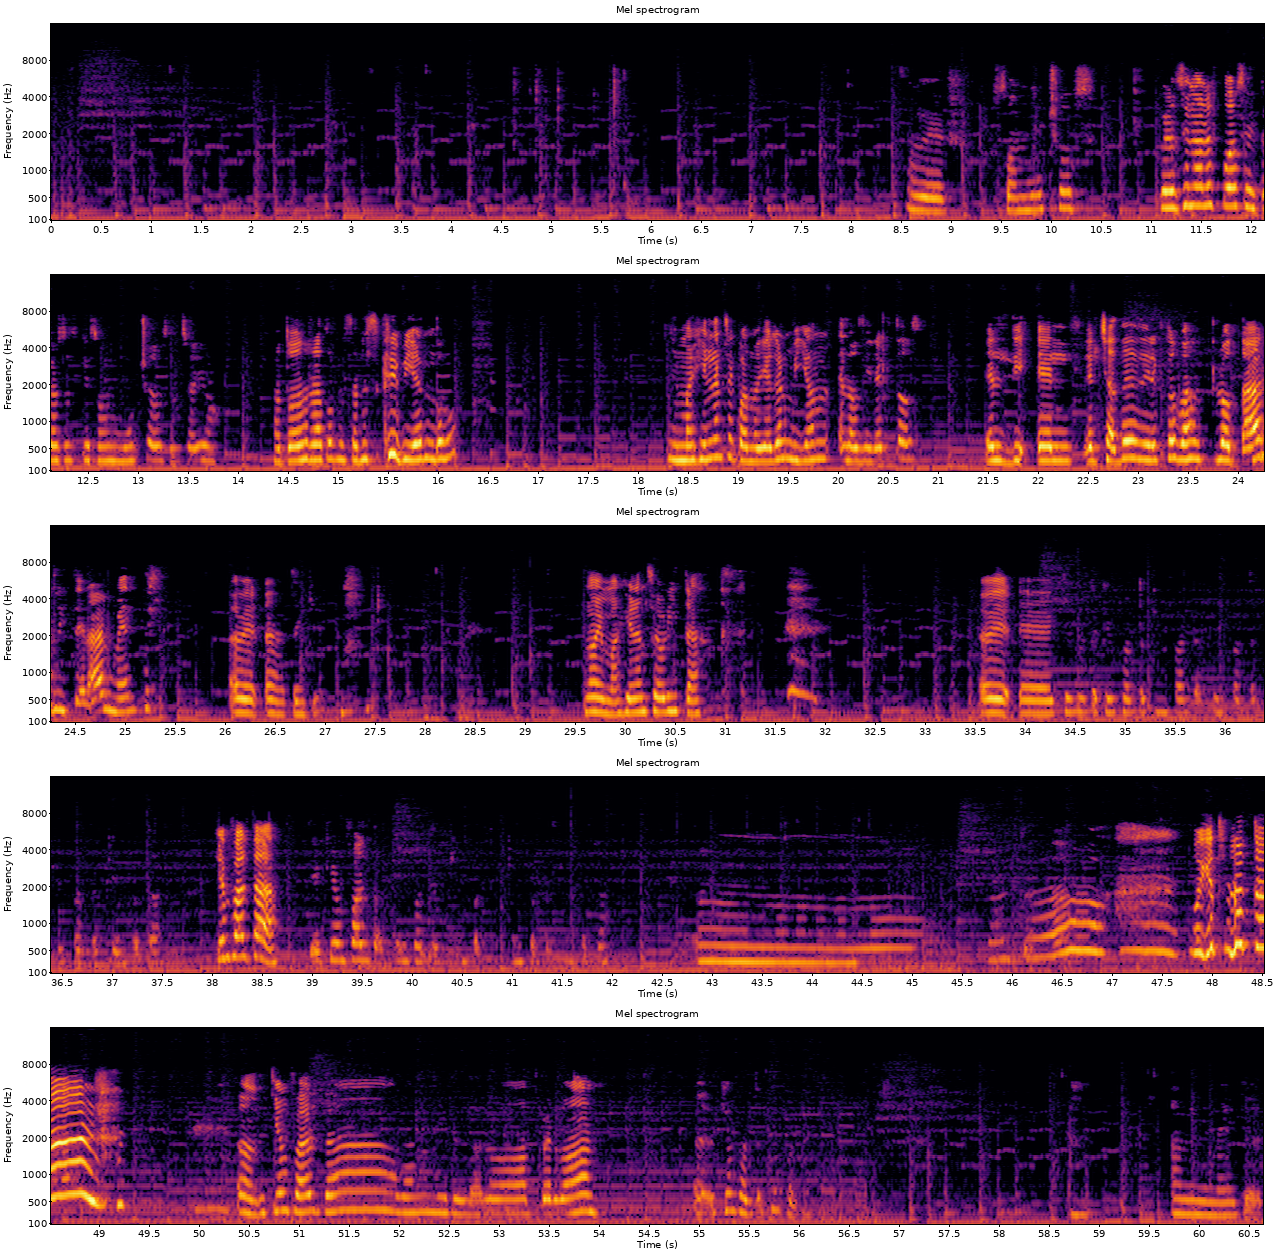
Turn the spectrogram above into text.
A ver, son muchos. Pero si no les puedo hacer caso, es que son muchos, en serio. A todos ratos me están escribiendo. Imagínense cuando llega el millón en los directos. El, el, el chat de directos va a explotar literalmente. A ver, ah, thank you. No, imagínense ahorita. A ver, eh, ¿quién falta? ¿Quién falta? ¿Quién falta? ¿Quién falta? ¿Quién falta? ¿Quién falta? ¿Quién falta? ¿Quién falta? ¿Quién falta? ¿Quién falta? ¿Quién falta? ¿Quién falta? no, no, no, no, no. Falta. ¡Voy a explotar! ¿Quién falta? Dame mi regalo. Perdón. ¿Quién falta? ¿Quién falta? Animator.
